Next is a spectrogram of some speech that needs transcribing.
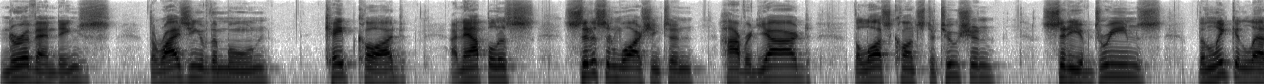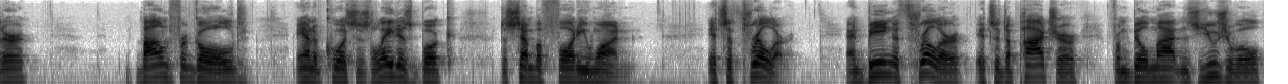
Nerve Endings, The Rising of the Moon, Cape Cod, Annapolis, Citizen Washington, Harvard Yard, The Lost Constitution, City of Dreams, The Lincoln Letter, Bound for Gold, and of course his latest book, December 41. It's a thriller. And being a thriller, it's a departure from Bill Martin's usual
